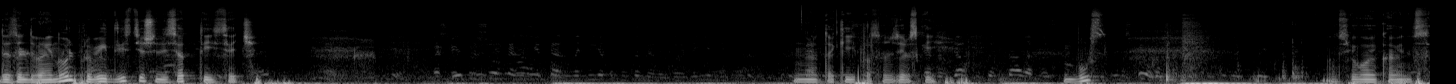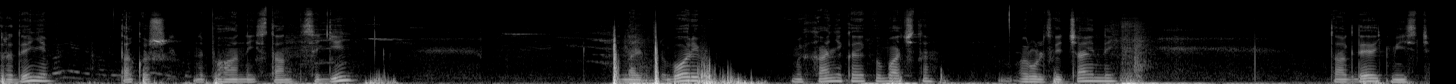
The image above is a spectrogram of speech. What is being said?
дизель 2.0, пробіг 260 тисяч. Ось такий пасажирський бус. Ось його яка він всередині. Також непоганий стан сидінь. Панель приборів. Механіка, як ви бачите. Руль звичайний. Так, 9 місць.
